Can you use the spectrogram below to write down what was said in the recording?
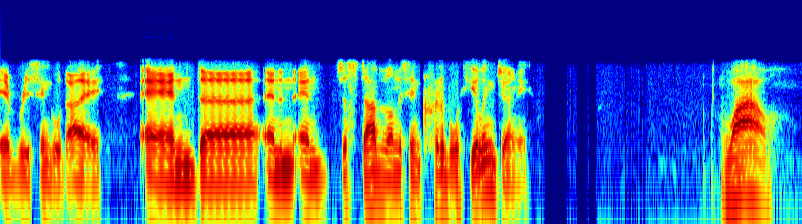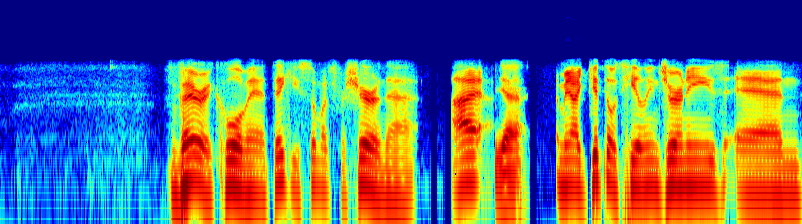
every single day, and uh, and and just started on this incredible healing journey. Wow. Very cool, man. Thank you so much for sharing that. I Yeah. I mean, I get those healing journeys and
